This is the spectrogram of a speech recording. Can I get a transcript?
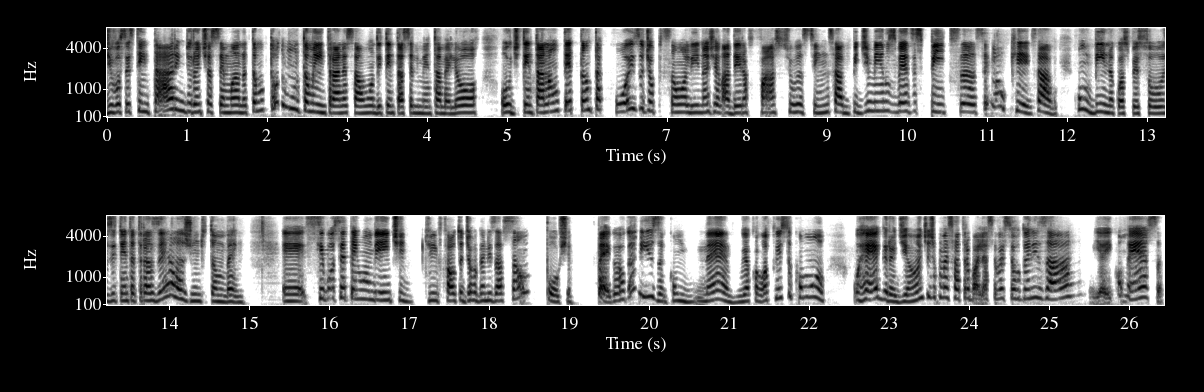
de vocês tentarem durante a semana, tam, todo mundo também entrar nessa onda e tentar se alimentar melhor, ou de tentar não ter tanta coisa de opção ali na geladeira fácil, assim, sabe? Pedir menos vezes pizza, sei lá o que, sabe? Combina com as pessoas e tenta trazer elas junto também. É, se você tem um ambiente de falta de organização, poxa, pega e organiza, com, né? Eu coloco isso como regra de antes de começar a trabalhar, você vai se organizar e aí começa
